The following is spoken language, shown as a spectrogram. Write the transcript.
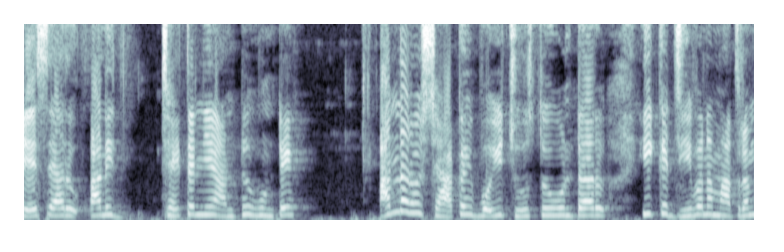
చేశారు అని చైతన్య అంటూ ఉంటే అందరూ షాక్ అయిపోయి చూస్తూ ఉంటారు. ఇక జీవన మాత్రం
